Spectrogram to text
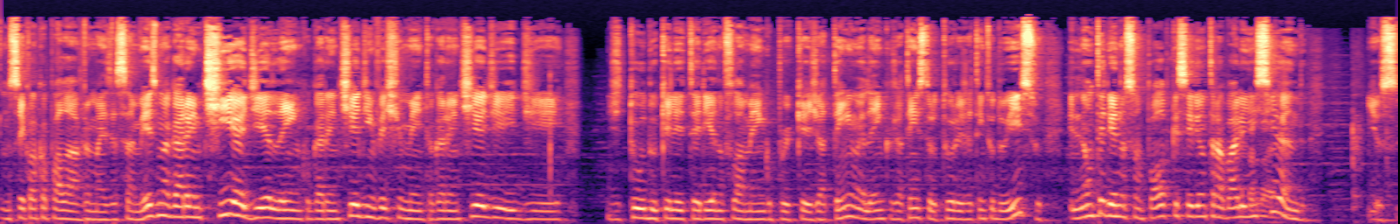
não sei qual é a palavra, mas essa mesma garantia de elenco, garantia de investimento, garantia de, de, de tudo que ele teria no Flamengo, porque já tem um elenco, já tem estrutura, já tem tudo isso, ele não teria no São Paulo porque seria um trabalho iniciando. E os-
